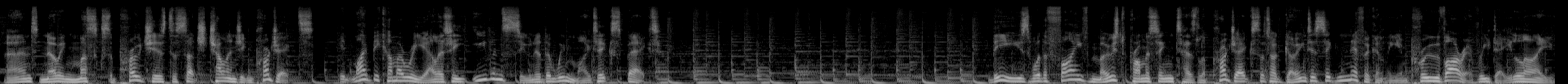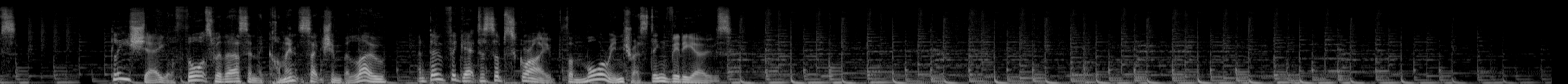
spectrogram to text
And knowing Musk's approaches to such challenging projects, it might become a reality even sooner than we might expect. These were the five most promising Tesla projects that are going to significantly improve our everyday lives. Please share your thoughts with us in the comments section below and don't forget to subscribe for more interesting videos.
